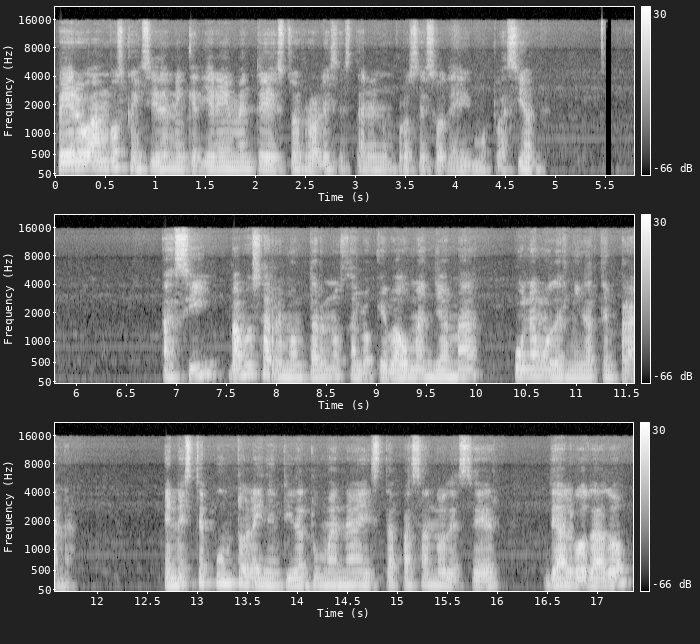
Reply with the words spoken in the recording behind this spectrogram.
Pero ambos coinciden en que diariamente estos roles están en un proceso de mutuación. Así, vamos a remontarnos a lo que Bauman llama una modernidad temprana. En este punto la identidad humana está pasando de ser de algo dado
